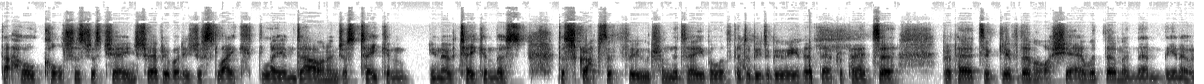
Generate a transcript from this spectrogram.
that whole culture's just changed. So everybody just like laying down and just taking you know taking the the scraps of food from the table of the WWE that they're prepared to prepared to give them or share with them and then you know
